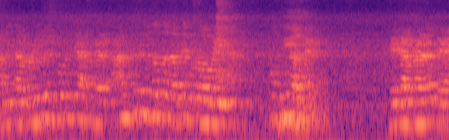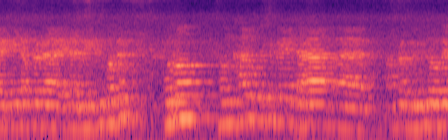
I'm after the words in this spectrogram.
আমি তারপর রিকোয়েস্ট করব যে আপনার আন্তরিকতা যাতে কোনোভাবেই না থাকে। সেটা আপনারা সেটা আপনারা এটা মেনটেন করবেন। কোনো সংখ্যালঘু হিসেবে যারা আমরা বিভিন্নভাবে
